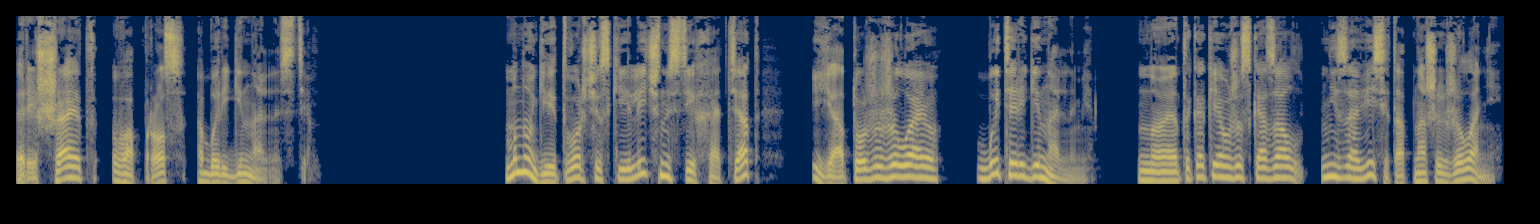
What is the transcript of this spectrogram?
решает вопрос об оригинальности? Многие творческие личности хотят, я тоже желаю, быть оригинальными. Но это, как я уже сказал, не зависит от наших желаний.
